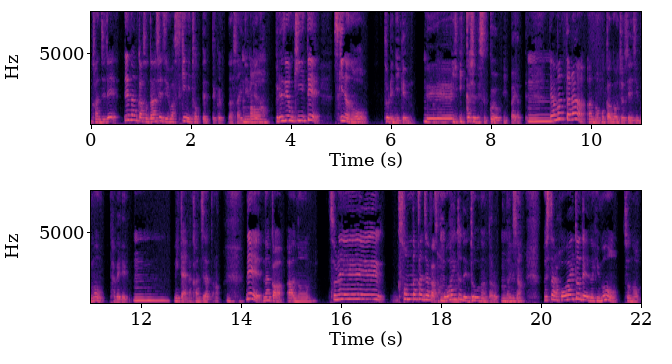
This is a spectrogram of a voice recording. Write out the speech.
感じで、でなんかその男性陣は好きに取ってってくださいねみたいあなプレゼンを聞いて好きなのを取りに行けるの。へえい一箇所ですっごいいっぱいあって。うん。で余ったらあの他の女性陣も食べれる。うん。みたいな感じだったの。でなんかあのそれそんな感じだからさホワイトデーどうなんだろうってなるじゃん、そしたらホワイトデーの日もその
